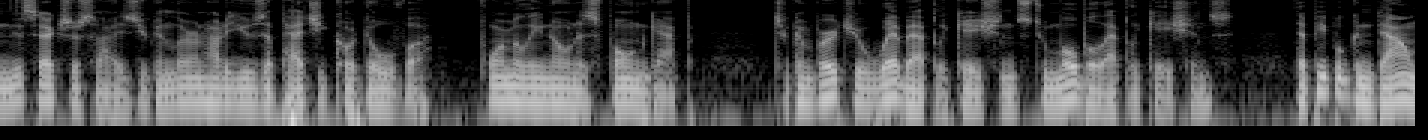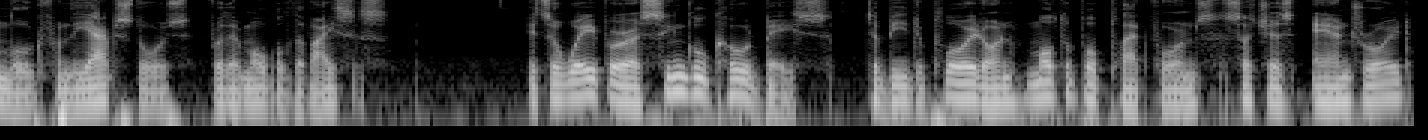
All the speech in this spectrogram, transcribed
In this exercise, you can learn how to use Apache Cordova, formerly known as PhoneGap, to convert your web applications to mobile applications that people can download from the app stores for their mobile devices. It's a way for a single code base to be deployed on multiple platforms such as Android,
